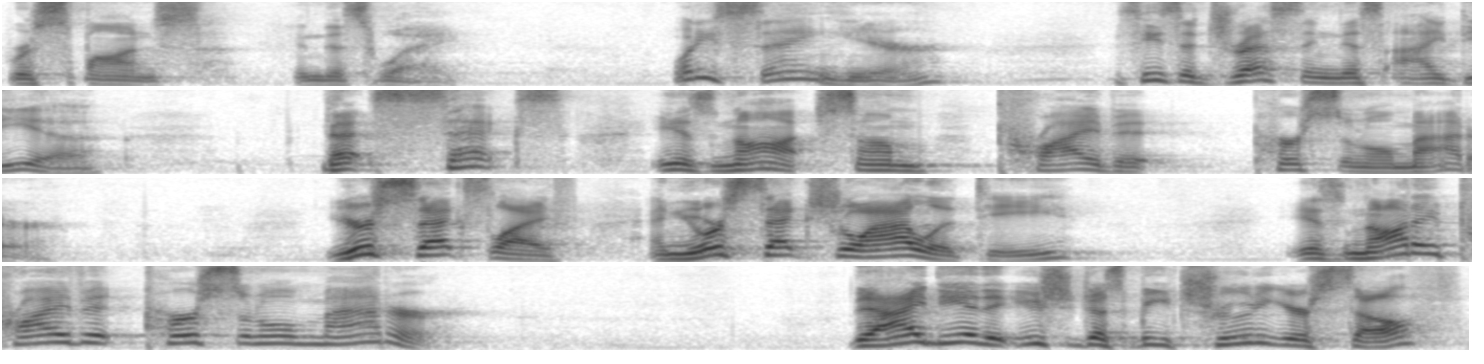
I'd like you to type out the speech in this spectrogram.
responds in this way? What he's saying here is he's addressing this idea that sex is not some private, personal matter. Your sex life and your sexuality is not a private, personal matter. The idea that you should just be true to yourself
